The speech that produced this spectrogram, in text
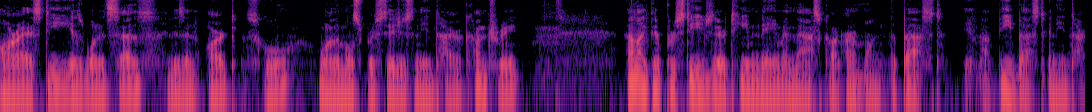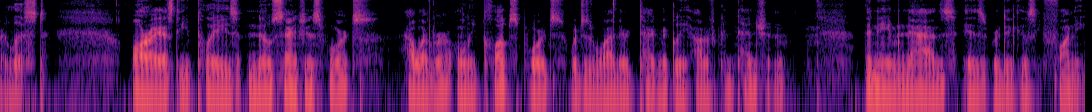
RISD is what it says. It is an art school, one of the most prestigious in the entire country. And like their prestige, their team name and mascot are among the best, if not the best, in the entire list. RISD plays no sanctioned sports, however, only club sports, which is why they're technically out of contention. The name NADS is ridiculously funny.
